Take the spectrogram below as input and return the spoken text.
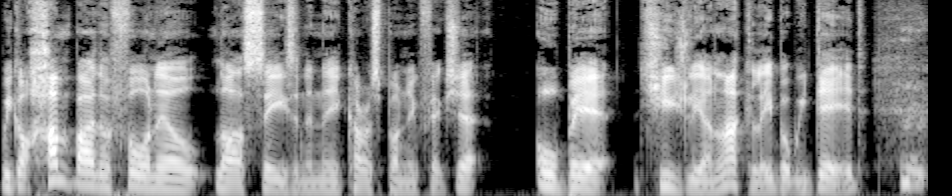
We got humped by them four 0 last season in the corresponding fixture, albeit hugely unluckily, but we did. and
